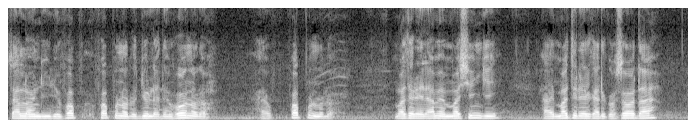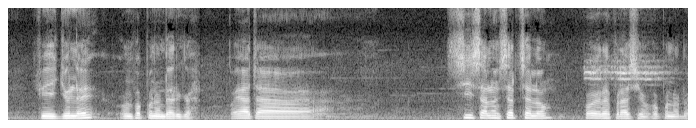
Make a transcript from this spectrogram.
salon ji ɗi fof foppuno ɗo julle ɗen fof no ɗo hay foppuno ɗo matériel amen machine ji hay matériel kadi ko sooda fi julle ɗum foppuno dari ga ko yata six salon sept salon fof réparation foppuno ɗo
